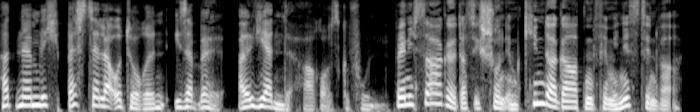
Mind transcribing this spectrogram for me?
hat nämlich Bestsellerautorin Isabel Allende herausgefunden. Wenn ich sage, dass ich schon im Kindergarten Feministin war,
